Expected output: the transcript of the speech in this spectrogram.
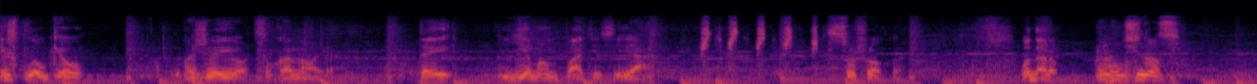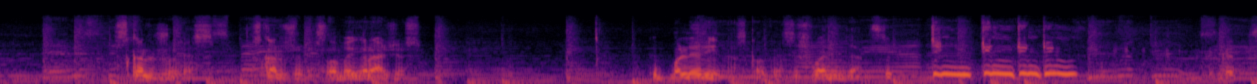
išplaukiau pažvėjot su kanoja. Tai jie man patys į ją sušoka. O dar šitas skardžuvės. Skardžuvės labai gražios. Kaip balerinas kokios iš vandens. Tik ting, ting, ting, ting. Kad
